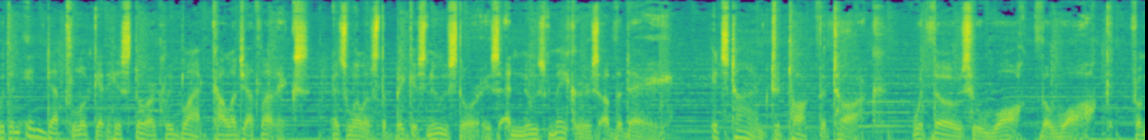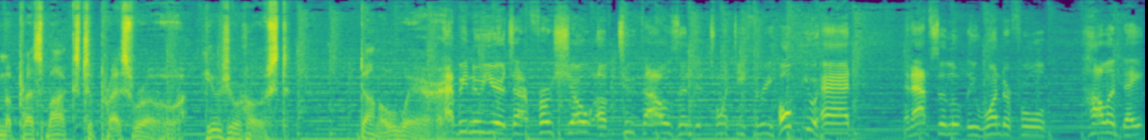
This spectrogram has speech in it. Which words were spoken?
with an in depth look at historically black college athletics, as well as the biggest news stories and newsmakers of the day. It's time to talk the talk with those who walk the walk. From the press box to press row, here's your host, Donald Ware. Happy New Year. It's our first show of 2023. Hope you had an absolutely wonderful holiday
